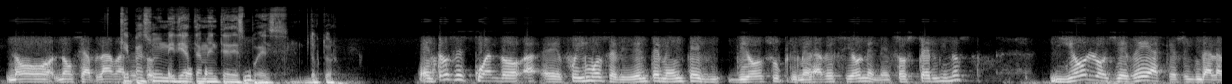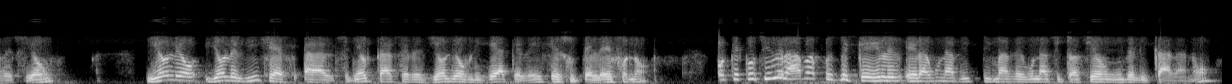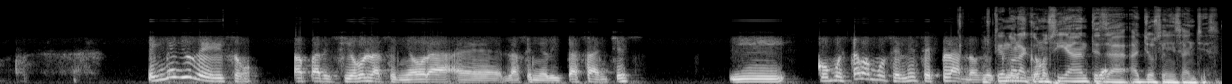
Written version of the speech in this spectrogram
No, no se hablaba. ¿Qué pasó inmediatamente después, doctor? Entonces, cuando eh, fuimos, evidentemente dio su primera versión en esos términos. Yo lo llevé a que rinda la versión yo le, yo le dije al señor Cáceres, yo le obligué a que deje su teléfono, porque consideraba pues de que él era una víctima de una situación delicada, ¿no? En medio de eso apareció la señora, eh, la señorita Sánchez, Y como estábamos en ese plano... De Usted no la conocía antes a, a Jocelyn Sánchez.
